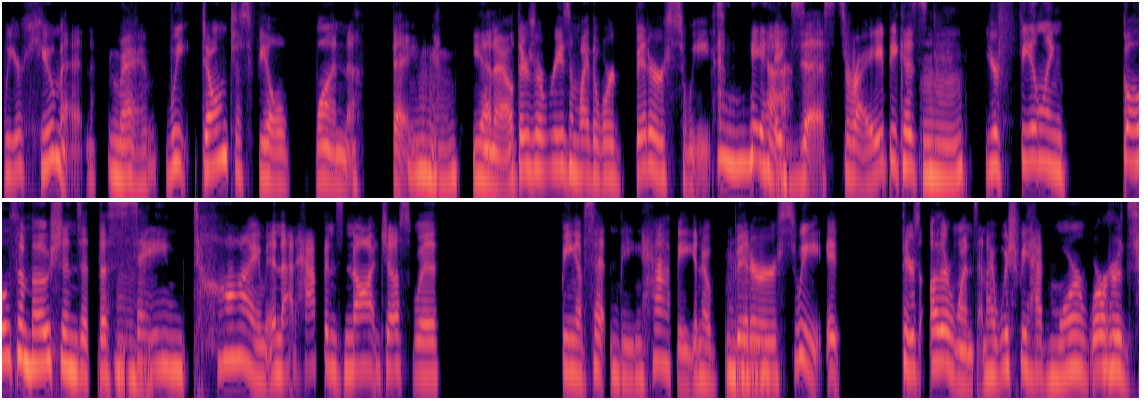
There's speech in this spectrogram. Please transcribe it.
we are human. Right. We don't just feel one thing. Mm-hmm. You know, there's a reason why the word bittersweet yeah. exists, right? Because mm-hmm. you're feeling both emotions at the mm-hmm. same time. And that happens not just with being upset and being happy, you know, mm-hmm. bitter. It there's other ones and I wish we had more words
